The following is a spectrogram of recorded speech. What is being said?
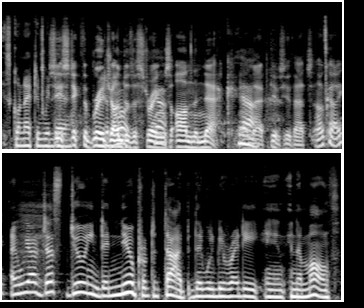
is connected with So the. you stick the bridge the under the strings Yeah. on the neck, and that gives you that. Okay. And we are just doing the new prototype that will be ready in, in a month.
